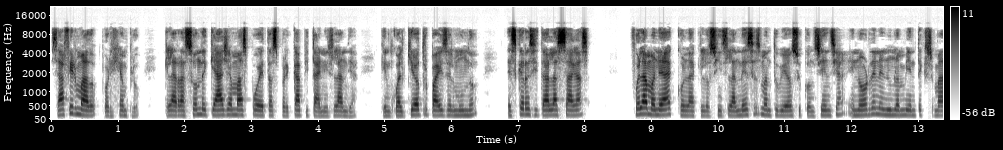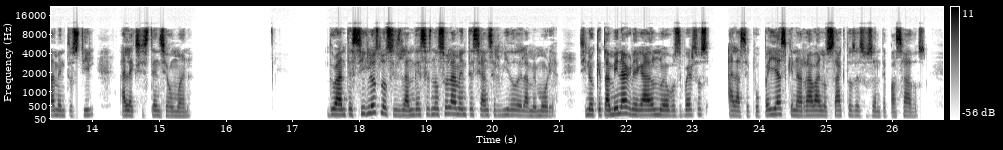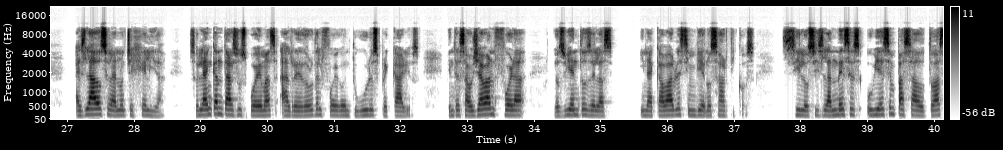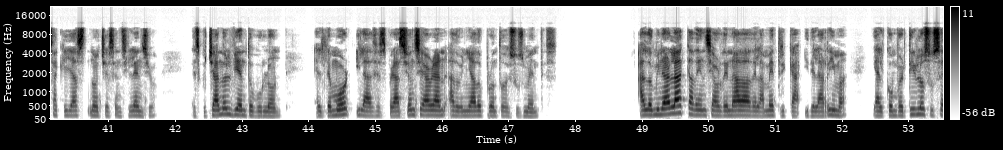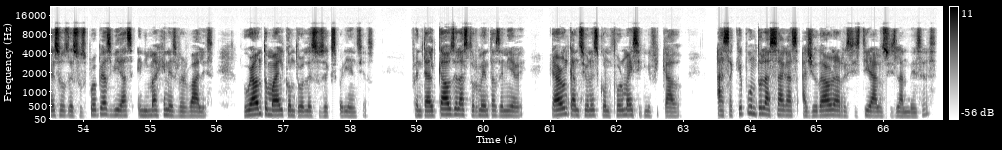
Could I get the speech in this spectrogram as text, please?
Se ha afirmado, por ejemplo, que la razón de que haya más poetas per cápita en Islandia que en cualquier otro país del mundo es que recitar las sagas fue la manera con la que los islandeses mantuvieron su conciencia en orden en un ambiente extremadamente hostil a la existencia humana. Durante siglos los islandeses no solamente se han servido de la memoria, sino que también agregaron nuevos versos a las epopeyas que narraban los actos de sus antepasados. Aislados en la noche gélida, solían cantar sus poemas alrededor del fuego en tugurios precarios, mientras aullaban fuera los vientos de los inacabables inviernos árticos, si los islandeses hubiesen pasado todas aquellas noches en silencio, escuchando el viento burlón, el temor y la desesperación se habrán adueñado pronto de sus mentes. Al dominar la cadencia ordenada de la métrica y de la rima, y al convertir los sucesos de sus propias vidas en imágenes verbales, lograron tomar el control de sus experiencias. Frente al caos de las tormentas de nieve, crearon canciones con forma y significado. ¿Hasta qué punto las sagas ayudaron a resistir a los islandeses?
